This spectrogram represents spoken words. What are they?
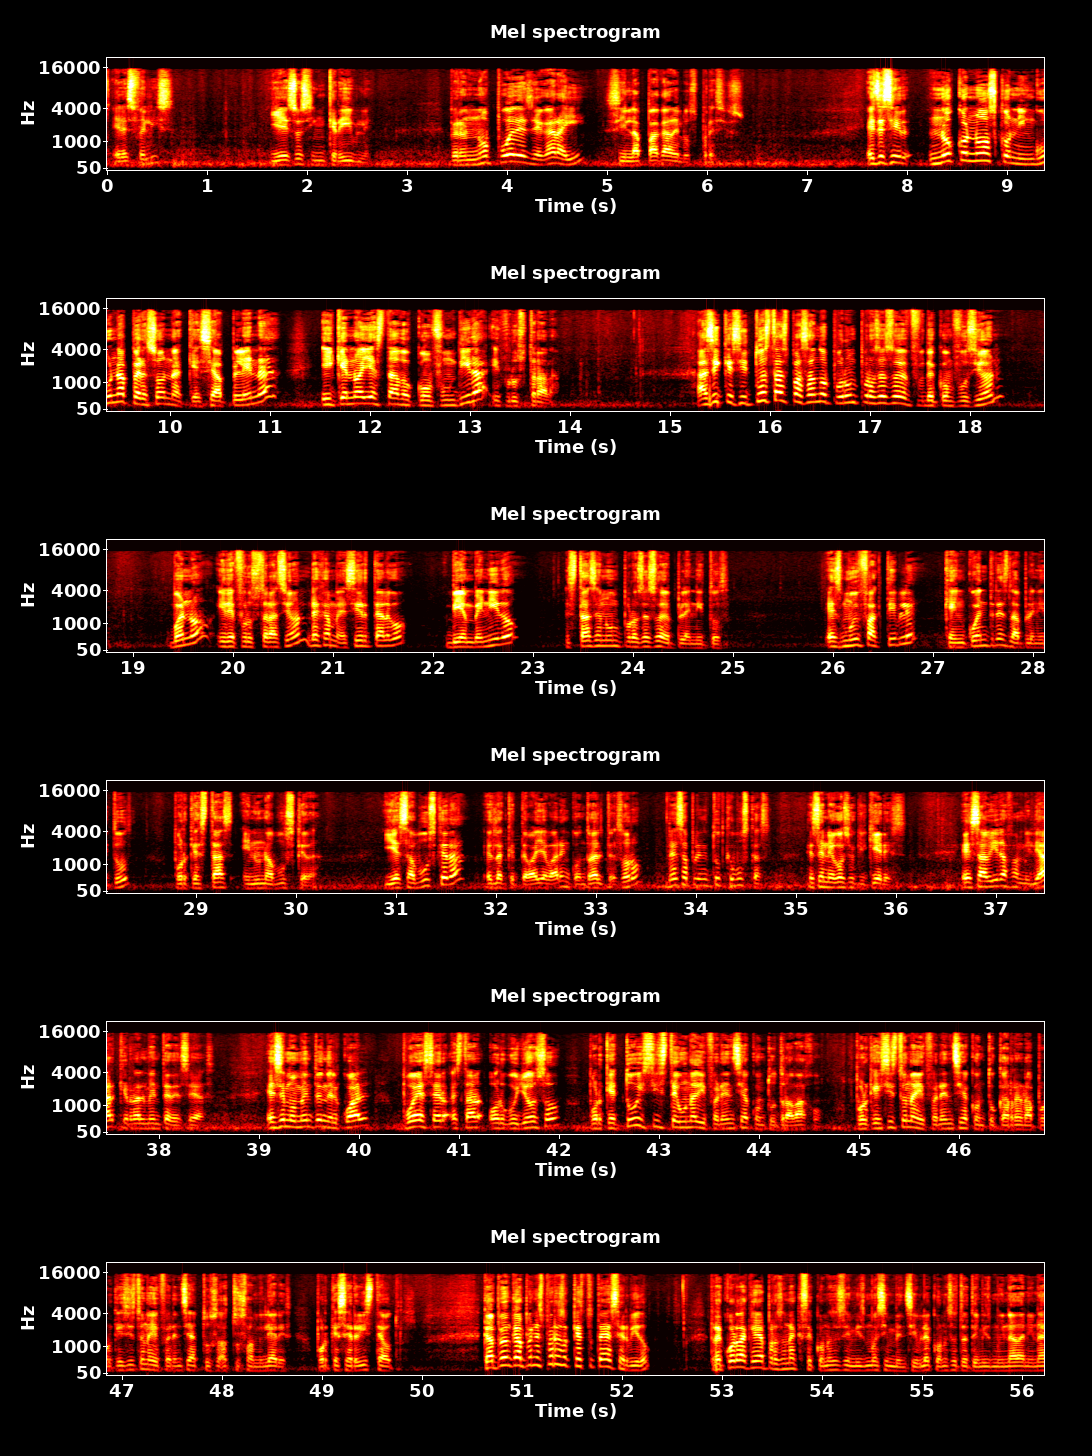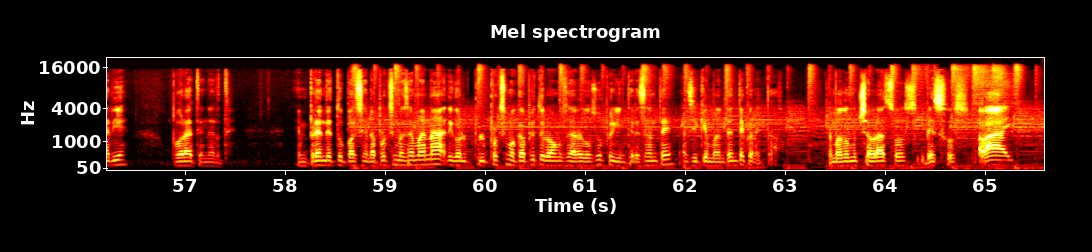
eres feliz. Y eso es increíble. Pero no puedes llegar ahí sin la paga de los precios. Es decir, no conozco ninguna persona que sea plena y que no haya estado confundida y frustrada. Así que si tú estás pasando por un proceso de, confusión, bueno, y de frustración, déjame decirte algo, bienvenido, estás en un proceso de plenitud. Es muy factible que encuentres la plenitud porque estás en una búsqueda. Y esa búsqueda es la que te va a llevar a encontrar el tesoro de esa plenitud que buscas, ese negocio que quieres, esa vida familiar que realmente deseas, ese momento en el cual puedes ser, estar orgulloso porque tú hiciste una diferencia con tu trabajo, porque hiciste una diferencia con tu carrera, porque hiciste una diferencia a tus, a tus familiares, porque serviste a otros. Campeón, campeón, espero que esto te haya servido. Recuerda que aquella persona que se conoce a sí mismo es invencible, conócete a ti mismo y nada ni nadie podrá tenerte. Emprende tu pasión. La próxima semana, digo, el próximo capítulo vamos a hacer algo súper interesante, así que mantente conectado. Te mando muchos abrazos y besos. Bye bye.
